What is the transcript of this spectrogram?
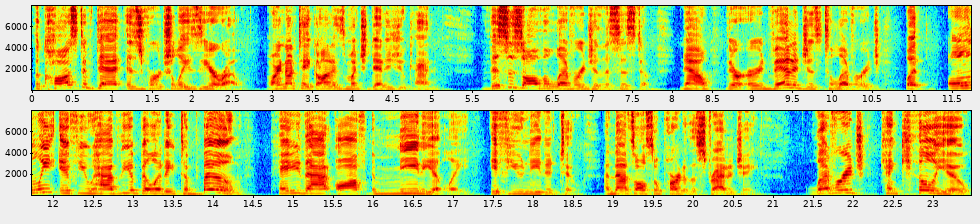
The cost of debt is virtually zero. Why not take on as much debt as you can? This is all the leverage in the system. Now, there are advantages to leverage, but only if you have the ability to boom, pay that off immediately if you needed to. And that's also part of the strategy. Leverage can kill you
